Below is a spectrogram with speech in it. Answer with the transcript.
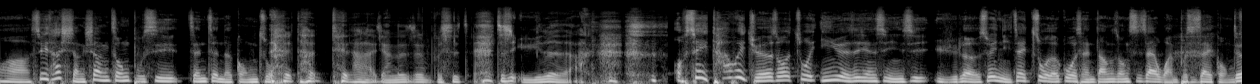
哇，所以他想象中不是真正的工作，他对他来讲，这这不是，这是娱乐啊。哦，所以他会觉得说做音乐这件事情是娱乐，所以你在做的过程当中是在玩，不是在工作，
